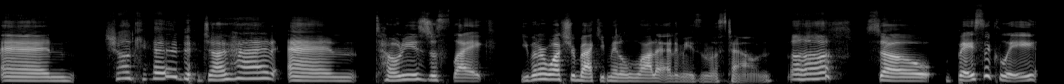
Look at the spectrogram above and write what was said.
and Jughead. Jughead and Toni's just like, you better watch your back. You've made a lot of enemies in this town. Uh huh. So basically,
